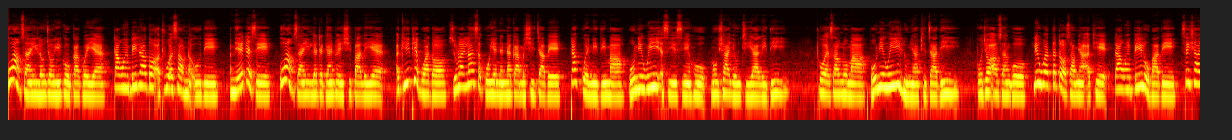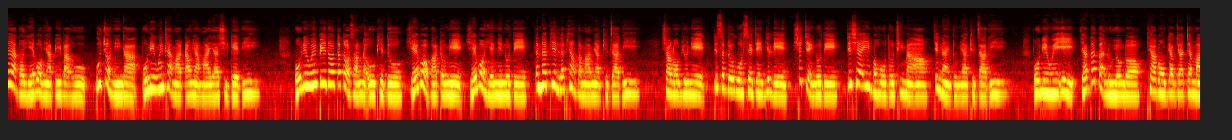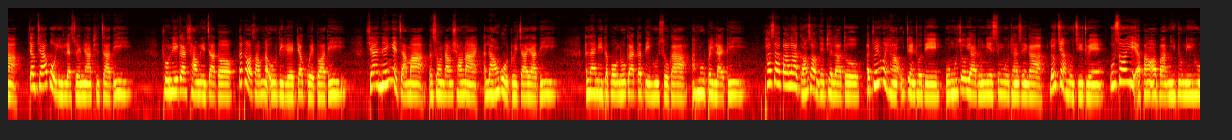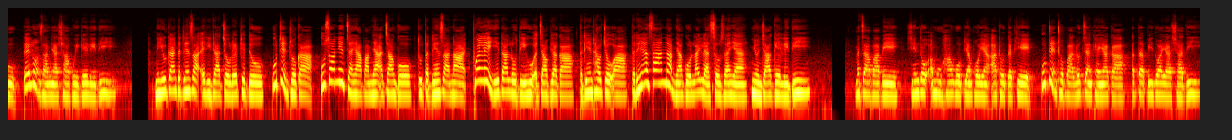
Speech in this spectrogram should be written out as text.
ဦးအောင်ဆန်း၏လုံခြုံရေးကိုကာကွယ်ရန်တာဝန်ပေးထားသောအထူးအဆောက်နှစ်ဦးသည်အမြဲတစေဦးအောင်ဆန်း၏လက်တကမ်းတွင်ရှိပါလျက် အခင်းဖြစ်ပွားသောဇူလိုင်လ19ရက်နေ့နက်ကမရှိကြဘဲပျောက်ကွယ်နေသည်မှာဘိုးနေဝင်း၏အစီအစဉ်ဟုမုံရှာယုံကြည်ရလေသည်ထိုအဆောင်တို့မှာဘိုးနေဝင်း၏လူများဖြစ်ကြသည်ဗိုလ်ချုပ်အောင်ဆန်းကိုလျှို့ဝှက်တက်တော်ဆောင်များအဖြစ်တာဝန်ပေးလိုပါသည်စိတ်ရှားရသောရဲဘော်များပေးပါဟုဥကျော်ငင်းကဘိုးနေဝင်းထံမှတောင်းရမှရရှိခဲ့သည်ဘိုးနေဝင်းပေးသောတက်တော်ဆောင်နှစ်ဦးဖြစ်သူရဲဘော်ဘာတုံနှင့်ရဲဘော်ရဲမြင့်တို့သည်တနက်ပြစ်လက်ဖြောင့်သမားများဖြစ်ကြသည် ရှောင်းလုံးပြူနှင့်ပစ္စတိုကို၁၀ကြိမ်ပြစ်လင်၈ကြိမ်တို့သည်ပြစ်ချက်ဤဗဟိုသို့ထိမှန်အောင်ပြစ်နိုင်သူများဖြစ်ကြသည်ဘိုးနေဝင်းဤရတတ်ပံလူယုံတော်ဖြာပုံပျောက်ကြားတက်မှပျောက်ကြားပိုဤလက်ဆွဲများဖြစ်ကြသည်ထိုနေ့ကရှောင်းနေကြသောတတ်တော်ဆောင်နှစ်ဦးသည်လည်းပျောက်ကွယ်သွားသည်ရန်နှင်းငယ်ကြမှပစွန်တောင်ရှောင်း၌အလောင်းကိုတွေ့ကြရသည် အလန်ဒီတပုံတို့ကတက်တည်ဟုဆိုကအမှုပိတ်လိုက်သည် ဖာစာပါလာခေါင်းဆောင်တဲ့ဖြစ်လာသောအတွင်းဝင်ဟောင်းဦးတင်ထိုသည်ဘုံမူချုပ်ရာဒူနှင့်စစ်မှုထမ်းစဉ်ကလောက်ကျန်မှုကြီးတွင်ဦးစော၏အပေါင်းအပါမြည်သူနည်းဟုတဲလွန်စာများရှာဖွေခဲ့လေသည်နယူးတိုင်းသတင်းစာအယ်ဒီတာချုပ်လည်းဖြစ်သူဦးတင်ထွန်းကဦးစောနှင့်ကြံရပါများအကြောင်းကိုသူသတင်းစာ၌ဖွင့်လှစ်ရေးသားလိုသည်ဟုအကြောင်းပြကသတင်းထောက်ချုပ်အားသတင်းအစားအနှများကိုလိုက်လံစုံစမ်းရန်ညွှန်ကြားခဲ့လေသည် မကြပါပေရင်းတို့အမှုဟောင်းကိုပြန်ဖော်ရန်အားထုတ်သည်ဖြင့်ဦးတင်ထွန်းပါလှုပ်ကြံခံရကအသက်ပေးသွားရရှာသည်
